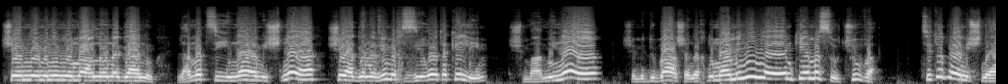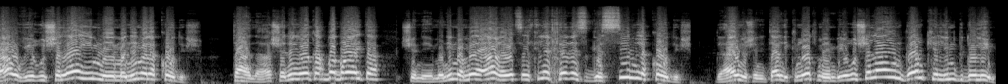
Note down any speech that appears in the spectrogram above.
שהם נאמנים לומר לא נגענו. למה ציינה המשנה שהגנבים החזירו את הכלים? שמע מינה שמדובר שאנחנו מאמינים להם כי הם עשו תשובה. ציטוט מהמשנה, ובירושלים נאמנים על הקודש. טענה שאני לא אקח בברייתא, שנאמנים עמי הארץ על כלי חרס גסים לקודש. דהיינו שניתן לקנות מהם בירושלים גם כלים גדולים.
